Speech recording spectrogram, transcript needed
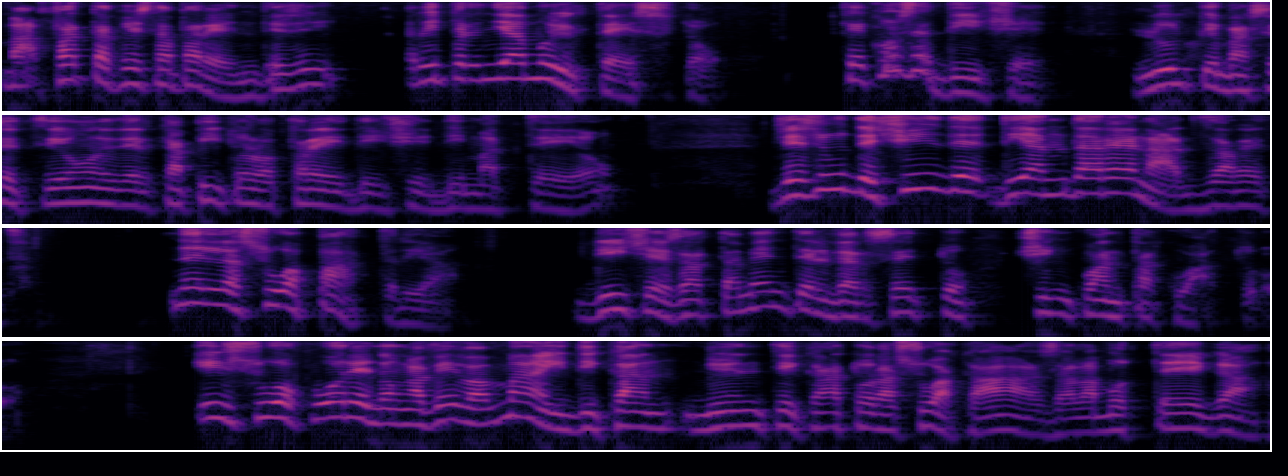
Ma fatta questa parentesi, riprendiamo il testo. Che cosa dice l'ultima sezione del capitolo 13 di Matteo? Gesù decide di andare a Nazareth, nella sua patria, dice esattamente il versetto 54 il suo cuore non aveva mai dimenticato la sua casa, la bottega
